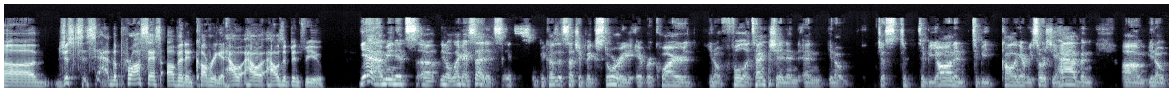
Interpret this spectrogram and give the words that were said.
Uh, just the process of it and covering it. How how how has it been for you? Yeah, I mean, it's uh, you know, like I said, it's it's because it's such a big story. It required you know full attention and and you know just to, to be on and to be calling every source you have and um, you know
